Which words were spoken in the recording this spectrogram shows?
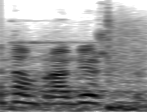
Там пробежка-то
